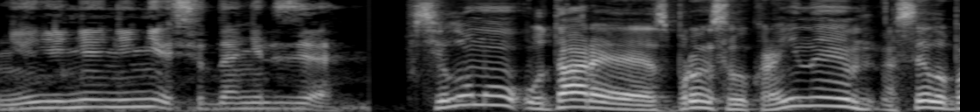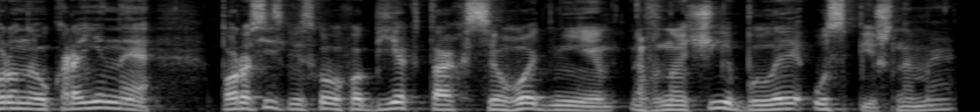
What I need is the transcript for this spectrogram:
Не-не-не-не-не, сюда нельзя. В цілому, удари Збройних сил України, Сил оборони України по російських військових об'єктах сьогодні вночі були успішними.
